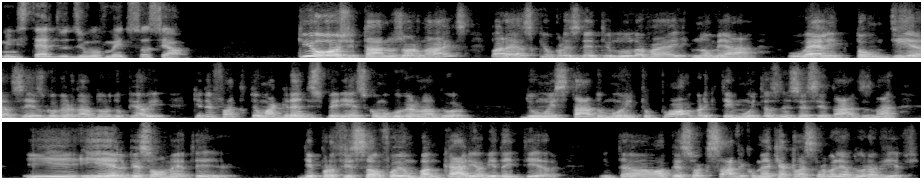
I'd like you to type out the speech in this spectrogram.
Ministério do Desenvolvimento Social. Que hoje está nos jornais, parece que o presidente Lula vai nomear o Wellington Dias, ex-governador do Piauí, que de fato tem uma grande experiência como governador, de um estado muito pobre, que tem muitas necessidades, né? E, e ele, pessoalmente, de profissão, foi um bancário a vida inteira. Então, uma pessoa que sabe como é que a classe trabalhadora vive.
